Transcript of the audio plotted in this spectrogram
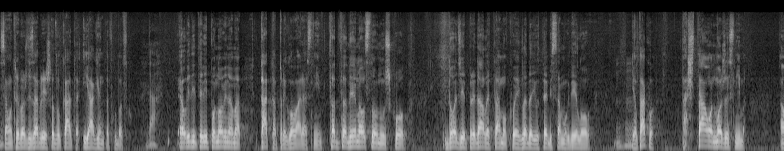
Samo trebaš da izabriješ advokata i agenta futbalskog. Evo vidite vi po novinama, tata pregovara s njim. Tata nema osnovnu školu. Dođe predale tamo koje gledaju tebi samo gdje je lovo. Je li tako? Pa šta on može s njima? A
